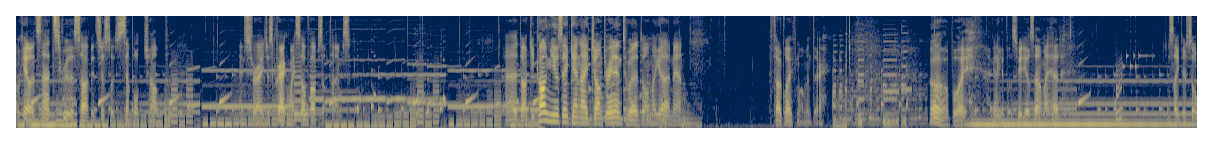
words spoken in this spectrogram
Okay, let's not screw this up. It's just a simple jump. Swear I just crack myself up sometimes. Uh, Donkey Kong music, and I jumped right into it. Oh my god, man. Thug life moment there. Oh boy, I gotta get those videos out of my head. Just like they're so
